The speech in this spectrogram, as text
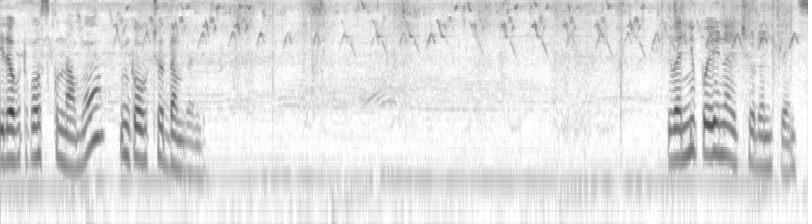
ఇది ఒకటి కోసుకుందాము. ఇంకొకటి చూద్దాం రండి. ఇవన్నీ పోయినాయి చూడండి ఫ్రెండ్స్.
